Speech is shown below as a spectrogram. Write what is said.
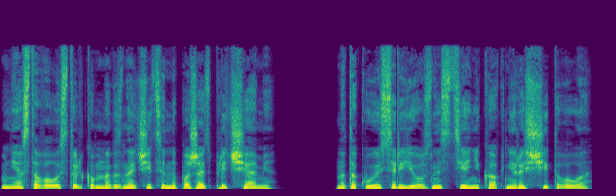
Мне оставалось только многозначительно пожать плечами. На такую серьезность я никак не рассчитывала.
